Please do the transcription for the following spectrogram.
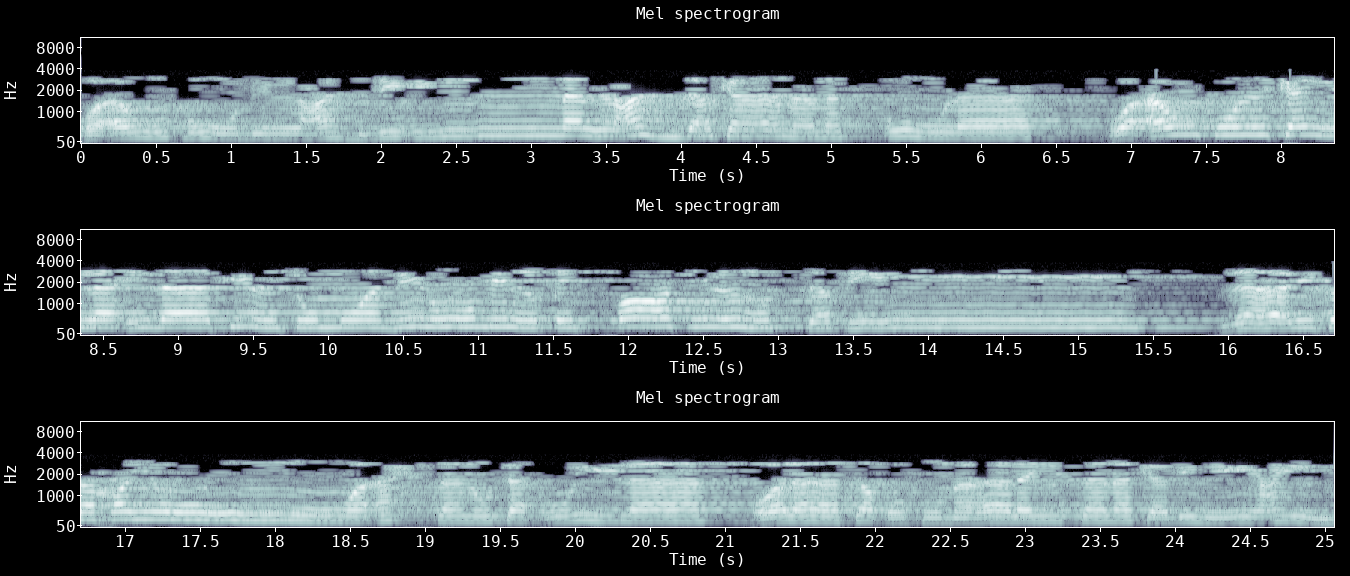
وأوفوا بالعهد إن العهد كان مسؤولا وأوفوا الكيل إذا كلتم وزنوا بالقصاص المستقيم ذلك خير وأحسن تأويلا ولا تقف ما ليس لك به علم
